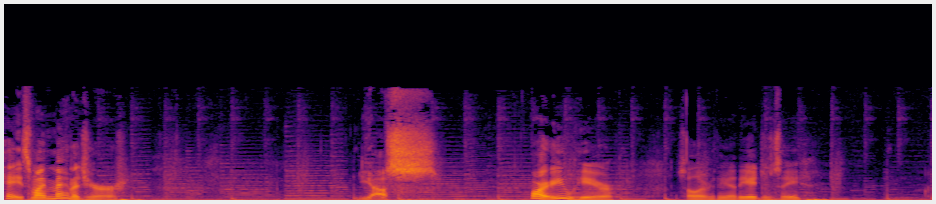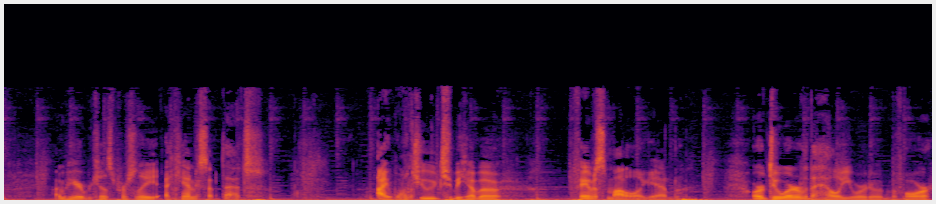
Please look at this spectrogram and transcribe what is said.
Hey, it's my manager. Yes. Why are you here? Sell everything at the agency. I'm here because personally I can't accept that. I want you to become a famous model again. Or do whatever the hell you were doing before.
